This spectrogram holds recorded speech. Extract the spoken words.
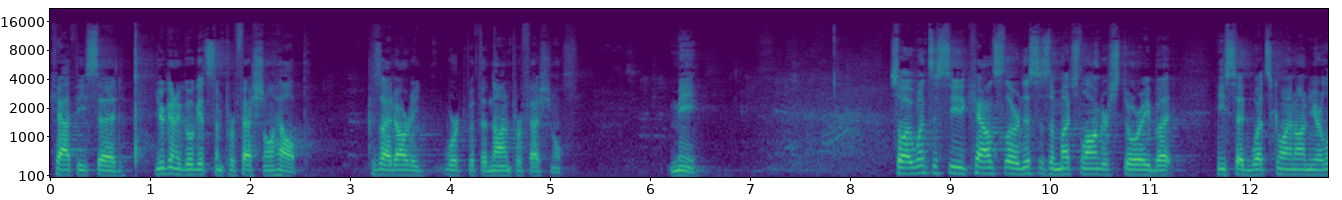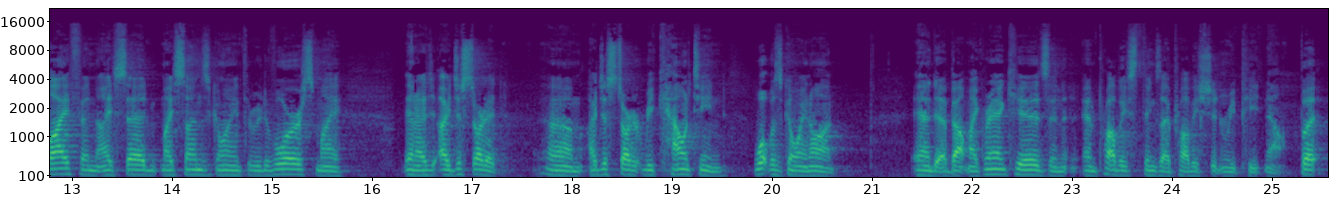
Kathy, said, You're going to go get some professional help because I'd already worked with the non professionals. Me. So I went to see a counselor, and this is a much longer story, but he said, What's going on in your life? And I said, My son's going through divorce. My, and I, I just started, um, I just started recounting what was going on and about my grandkids and, and probably things I probably shouldn't repeat now. But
